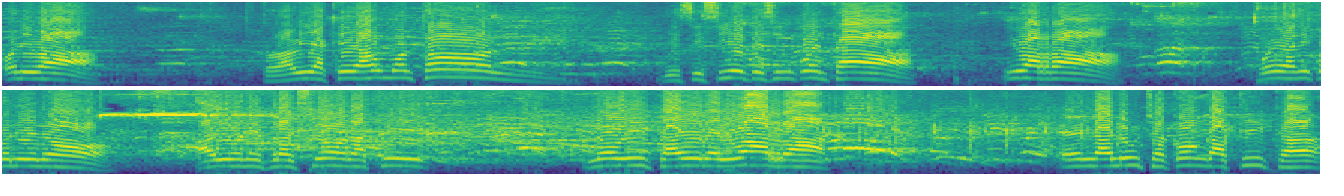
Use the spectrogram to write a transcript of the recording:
Oliva. Todavía queda un montón. 17-50. Ibarra. Juega Nicolielo. Hay una infracción aquí. Lo vi caer a Ibarra. En la lucha con Gatica.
